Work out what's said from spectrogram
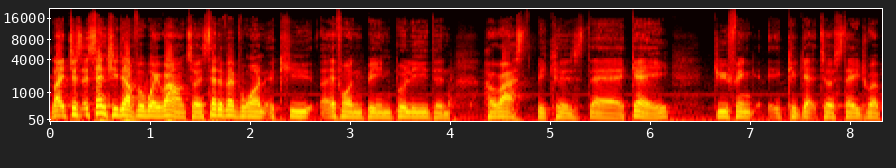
like just essentially the other way around. So instead of everyone accused, everyone being bullied and harassed because they're gay, do you think it could get to a stage where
